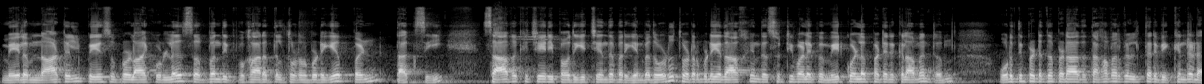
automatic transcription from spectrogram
மேலும் நாட்டில் பேசுபொருளாகியுள்ள செவ்வந்தி விவகாரத்தில் தொடர்புடைய பெண் டாக்ஸி சாவகச்சேரி பகுதியைச் சேர்ந்தவர் என்பதோடு தொடர்புடையதாக இந்த சுற்றிவளைப்பு மேற்கொள்ளப்பட்டிருக்கலாம் என்றும் உறுதிப்படுத்தப்படாத தகவல்கள் தெரிவிக்கின்றன.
